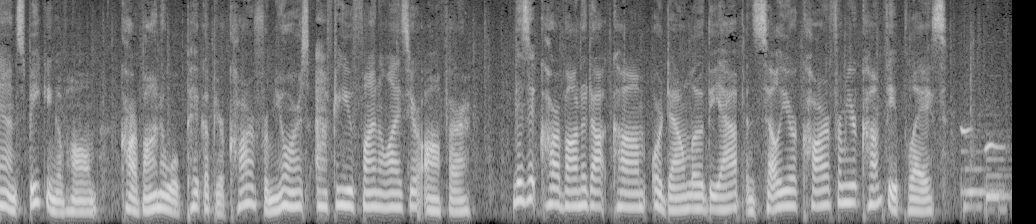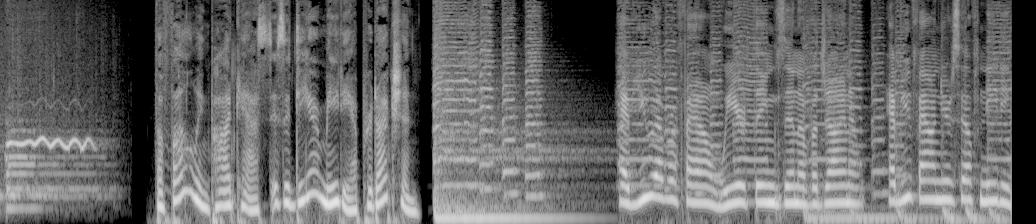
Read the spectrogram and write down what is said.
And speaking of home, Carvana will pick up your car from yours after you finalize your offer. Visit Carvana.com or download the app and sell your car from your comfy place. The following podcast is a Dear Media production. Have you ever found weird things in a vagina? Have you found yourself needing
